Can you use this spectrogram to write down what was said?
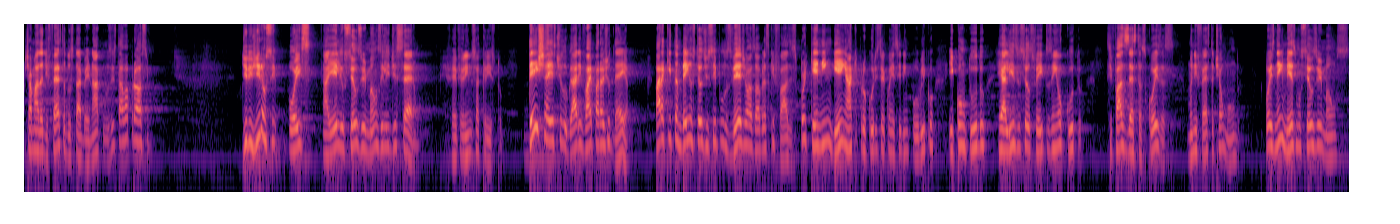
chamada de festa dos tabernáculos, estava próxima. Dirigiram-se, pois, a ele os seus irmãos e lhe disseram, referindo-se a Cristo: Deixa este lugar e vai para a Judéia, para que também os teus discípulos vejam as obras que fazes, porque ninguém há que procure ser conhecido em público e, contudo, realize os seus feitos em oculto. Se fazes estas coisas, manifesta-te ao mundo, pois nem mesmo os seus irmãos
